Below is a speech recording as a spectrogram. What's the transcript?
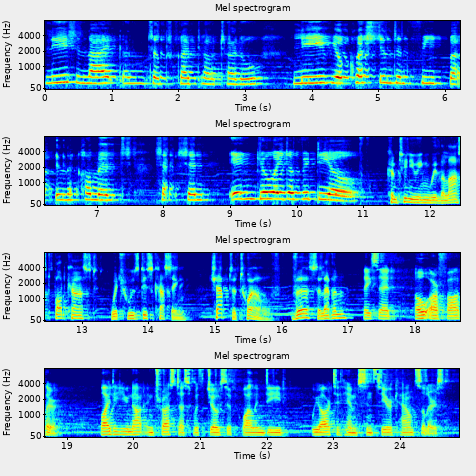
like and subscribe to our channel. Leave your questions and feedback in the comments section. Enjoy the video. Continuing with the last podcast, which was discussing chapter 12, verse 11. They said, O our father, why do you not entrust us with Joseph while indeed we are to him sincere counselors?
